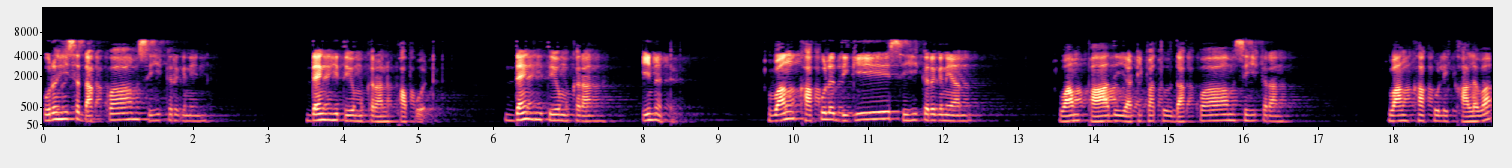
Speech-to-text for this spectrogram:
උරහිස දක්වාම සිහිකරගෙනෙන් දැන් හිතයොමු කරන්න පපුුවට දැන් හිතයොමු කරන්න ඉනට වං කකුල දිගේ සිහිකරගෙන යන වම් පාදී යටිපතුල් දක්වාම සිහිකරන්න වං කකුලි කලවා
